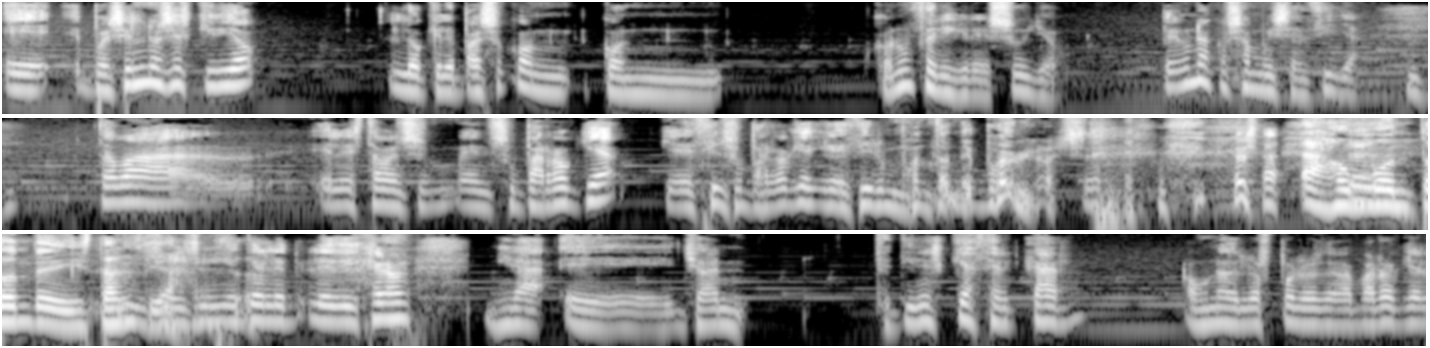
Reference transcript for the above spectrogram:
eh, pues él nos escribió lo que le pasó con, con, con un feligres suyo. Pero una cosa muy sencilla. Estaba, él estaba en su, en su parroquia, quiere decir su parroquia, quiere decir un montón de pueblos. o sea, A un eh, montón de distancia. Sí, sí, entonces le, le dijeron, mira, eh, Joan, te tienes que acercar a uno de los pueblos de la parroquia,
